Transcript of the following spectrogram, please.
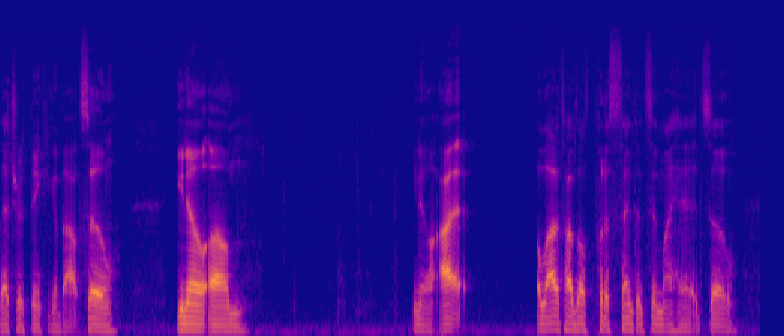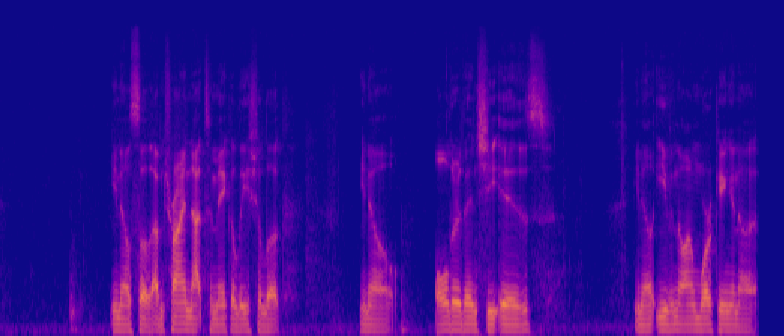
that you're thinking about. So, you know, um, you know, I a lot of times I'll put a sentence in my head. So, you know, so I'm trying not to make Alicia look, you know, older than she is. You know, even though I'm working in a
